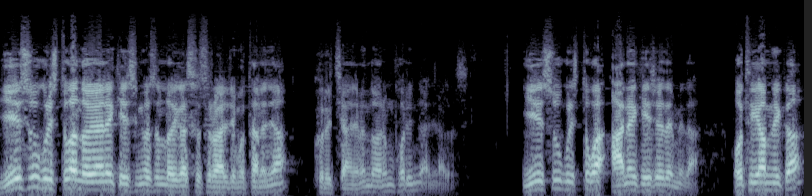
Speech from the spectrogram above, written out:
예수 그리스도가 너희 안에 계신 것을 너희가 스스로 알지 못하느냐? 그렇지 않으면 너는 버린 자니라 그랬어요. 예수 그리스도가 안에 계셔야 됩니다. 어떻게 합니까?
